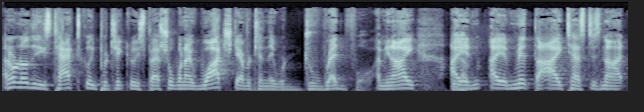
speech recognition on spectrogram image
I don't know that he's tactically particularly special. When I watched Everton, they were dreadful. I mean, I I ad, I admit the eye test is not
